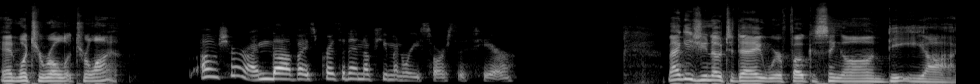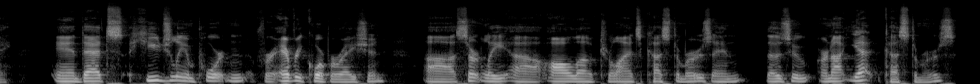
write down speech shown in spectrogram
And what's your role at Traliant? Oh, sure. I'm the Vice President of Human Resources here. Maggie, as you know, today we're focusing on DEI, and that's hugely important for every corporation. Uh, certainly, uh, all of Traliant's customers and those who are not yet customers.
